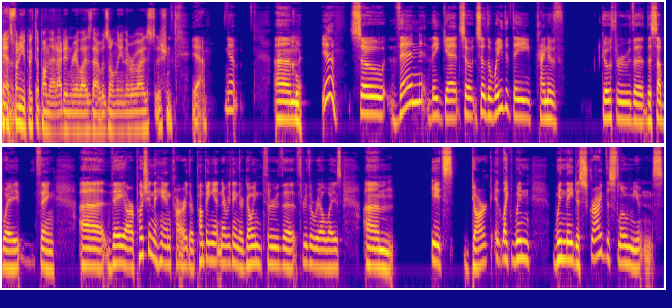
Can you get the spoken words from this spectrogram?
Yeah, it's Um, funny you picked up on that. I didn't realize that was only in the revised edition. Yeah. Yep. Um Cool. yeah. So then they get so so the way that they kind of go through the the subway thing uh they are pushing the hand car, they're pumping it and everything. They're going through the through the railways. Um it's dark. It, like when when they describe the slow mutants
